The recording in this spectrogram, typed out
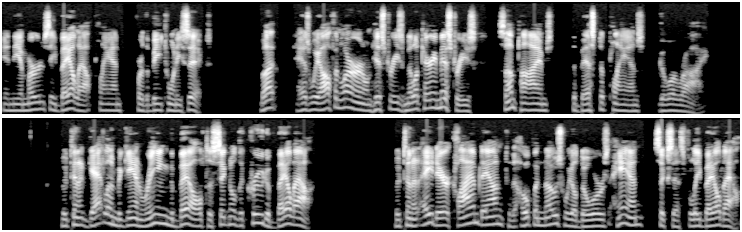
in the emergency bailout plan for the B 26. But, as we often learn on history's military mysteries, sometimes the best of plans go awry. Lieutenant Gatlin began ringing the bell to signal the crew to bail out. Lieutenant Adair climbed down to the open nose wheel doors and successfully bailed out.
